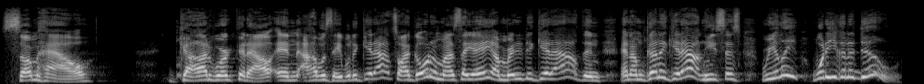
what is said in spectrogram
somehow God worked it out and I was able to get out. So I go to him, I say, Hey, I'm ready to get out and, and I'm going to get out. And he says, Really? What are you going to do?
